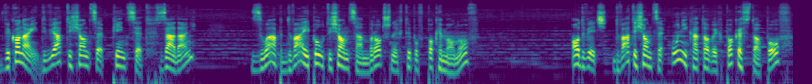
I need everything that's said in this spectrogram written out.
wykonaj 2500 zadań, złap 2500 mrocznych typów Pokémonów, odwiedź 2000 unikatowych Pokestopów,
